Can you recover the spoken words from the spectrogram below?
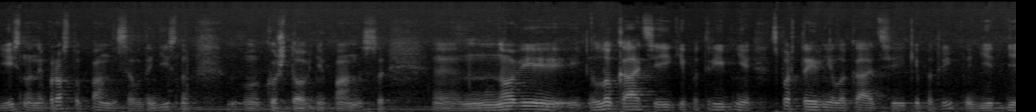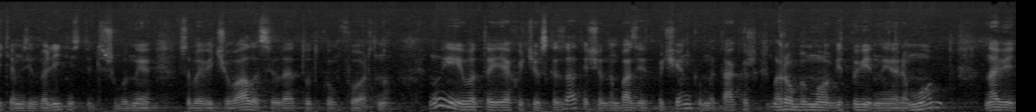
дійсно не просто пандуси, а вони дійсно ну, коштовні пандуси. Е, Нові локації, які потрібні, спортивні локації, які потрібні дітям з інвалідністю, щоб вони себе відчували себе тут комфортно. Ну і от я хотів сказати, що на базі відпочинку ми також робимо відповідний ремонт, навіть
